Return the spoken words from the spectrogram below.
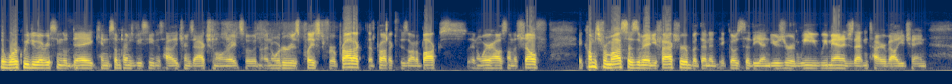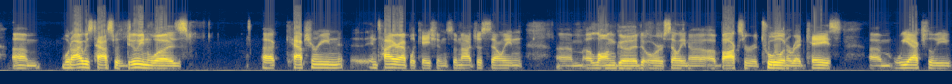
the work we do every single day can sometimes be seen as highly transactional, right? So an, an, order is placed for a product, that product is on a box in a warehouse on a shelf. It comes from us as a manufacturer, but then it, it goes to the end user, and we we manage that entire value chain. Um, what I was tasked with doing was uh, capturing entire applications, so not just selling um, a long good or selling a, a, box or a tool in a red case. Um, we actually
